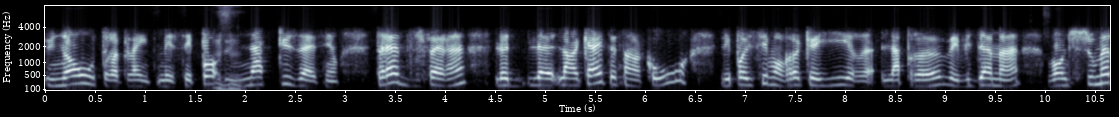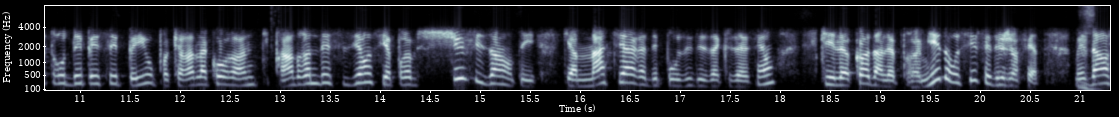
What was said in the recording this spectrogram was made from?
une autre plainte, mais c'est pas mhm. une accusation. Très différent. L'enquête est en cours. Les policiers vont recueillir la preuve, évidemment, vont le soumettre au DPCP, au procureur de la couronne, qui prendra une décision s'il y a preuve suffisante et qu'il y a matière à déposer des accusations. Ce qui est le cas dans le premier dossier, c'est déjà fait. Mais dans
